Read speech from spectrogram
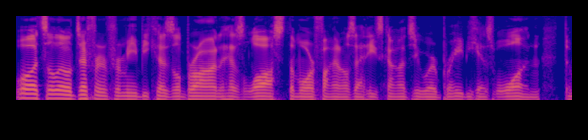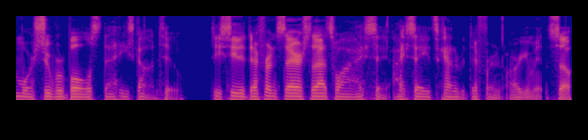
Well, it's a little different for me because LeBron has lost the more finals that he's gone to, where Brady has won the more Super Bowls that he's gone to. Do you see the difference there? So that's why I say I say it's kind of a different argument. So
